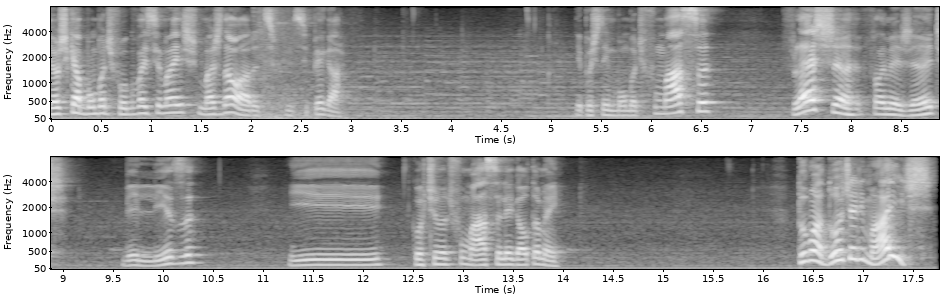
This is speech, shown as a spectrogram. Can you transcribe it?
E acho que a bomba de fogo vai ser mais, mais da hora de se, de se pegar. Depois tem bomba de fumaça. Flecha flamejante. Beleza. E cortina de fumaça legal também. Domador de animais?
